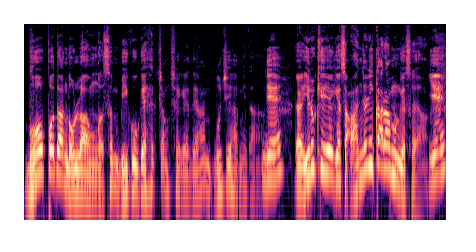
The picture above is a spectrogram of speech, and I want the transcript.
무엇보다 놀라운 것은 미국의 핵 정책에 대한 무지합니다. 예. 예. 이렇게 얘기해서 완전히 깔아뭉갰어요. 예.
